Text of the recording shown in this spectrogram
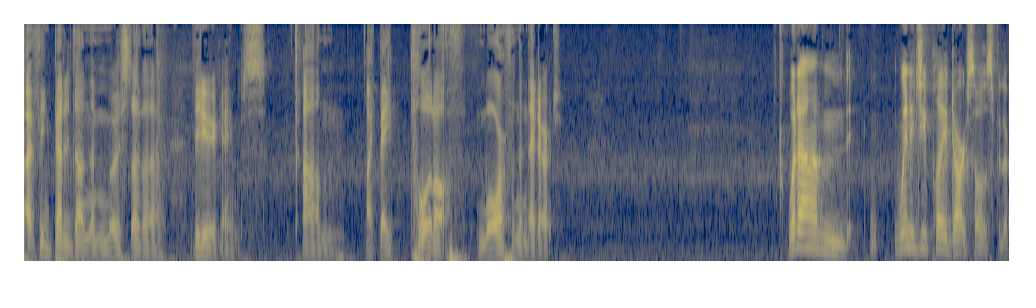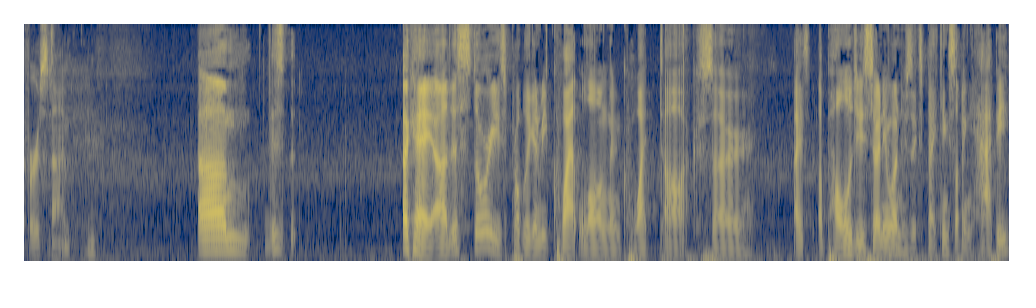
I think better done than most other video games. Um, like they pull it off more often than they don't. what um when did you play dark souls for the first time Um, this. Okay, uh, this story is probably going to be quite long and quite dark, so I apologies to anyone who's expecting something happy,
